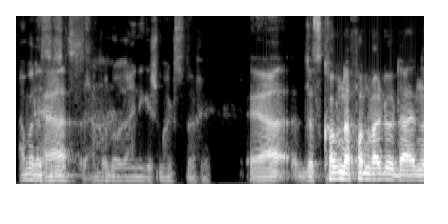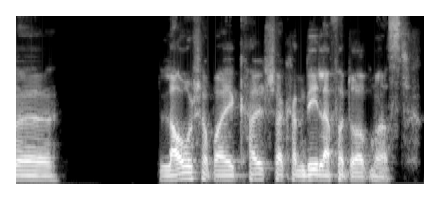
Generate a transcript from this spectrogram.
Aber das Ja. ist jetzt einfach nur reine Geschmackssache. Ja, das kommt davon, weil du deine Lauscher bei Culture Candela verdorben hast.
